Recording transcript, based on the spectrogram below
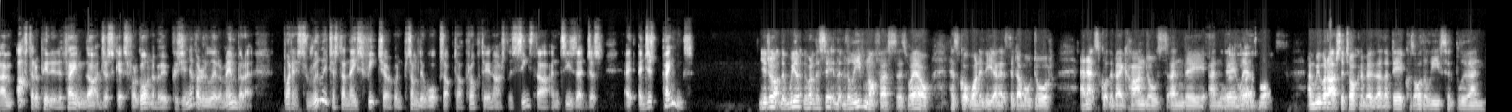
um, after a period of time, that just gets forgotten about because you never really remember it. But it's really just a nice feature when somebody walks up to a property and actually sees that and sees it just it, it just pings. You know the we're, where they say that the leaving office as well has got one of the and it's the double door and it's got the big handles and the and the oh, letterbox. And we were actually talking about the other day because all the leaves had blew in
